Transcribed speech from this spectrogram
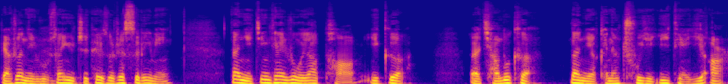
比方说你乳酸阈值配速是四零零，但你今天如果要跑一个呃强度课，那你可能除以一点一二，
